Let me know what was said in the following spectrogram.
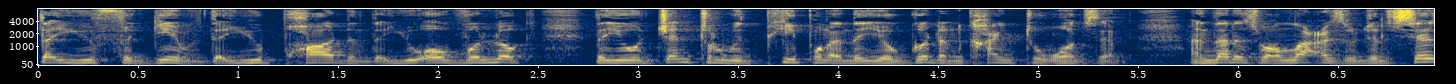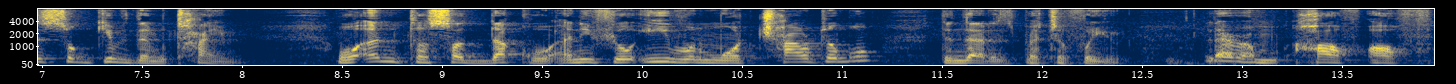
That you forgive, that you pardon, that you overlook, that you're gentle with people and that you're good and kind towards them. And that is what Allah Azza says, so give them time. وَأَن تَصَدَّقُوا And if you're even more charitable, then that is better for you. Let them half off.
